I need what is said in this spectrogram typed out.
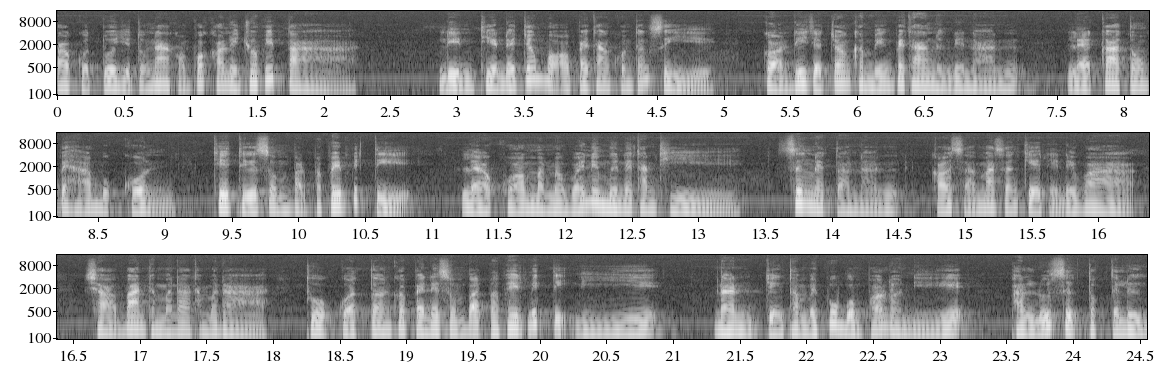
ปรากฏตัวอยู่ตรงหน้าของพวกเขาในชั่วพริบตา หลินเทียนได้จ้องมองออกไปทางคนทั้งสี่ก่อนที่จะจ้องเขมิงไปทางหนึ่งในนั้น และกล้าตรงไปหาบุคคลที่ถือสมบัติประเภทมิติ แล้วคว้ามันมาไว้ในมือในทันที ซึ่งในตอนนั้นเขาสามารถสังเกตเห็นได้ว่า ชาวบ้านธรรมดาธรรมดาถูกกวดต้อนเข้าไปในสมบัติประเภทมิตินี้ นั่นจึงทำให้ผู้บ่มเพาะเหล่านี้ พันรู้สึกตกตะลึง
